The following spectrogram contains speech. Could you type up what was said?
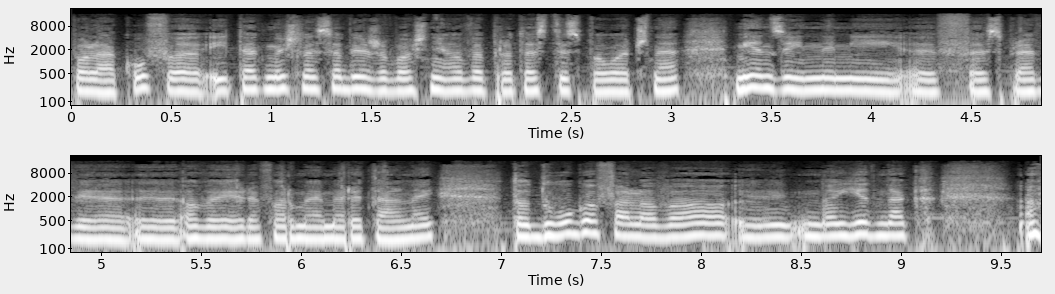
Polaków i tak myślę sobie, że właśnie owe protesty społeczne, między innymi w sprawie owej reformy emerytalnej, to długofalowo y, no jednak no,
